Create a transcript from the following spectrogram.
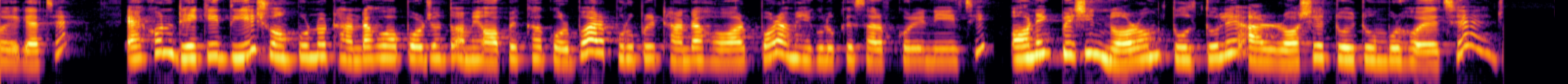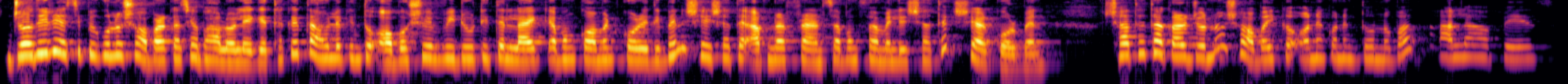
হয়ে গেছে। এখন ঢেকে দিয়ে সম্পূর্ণ ঠান্ডা হওয়া পর্যন্ত আমি অপেক্ষা করব, আর পুরোপুরি ঠান্ডা হওয়ার পর আমি এগুলোকে সার্ভ করে নিয়েছি। অনেক বেশি নরম, তুলতুলে আর রসের টইটুম্বুর হয়েছে। যদি রেসিপিগুলো সবার কাছে ভালো লেগে থাকে, তাহলে কিন্তু অবশ্যই ভিডিওটিতে লাইক এবং কমেন্ট করে দিবেন। সেই সাথে আপনার ফ্রেন্ডস এবং ফ্যামিলির সাথে শেয়ার করবেন। সাথে থাকার জন্য সবাইকে অনেক অনেক ধন্যবাদ। আল্লাহ হাফেজ।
